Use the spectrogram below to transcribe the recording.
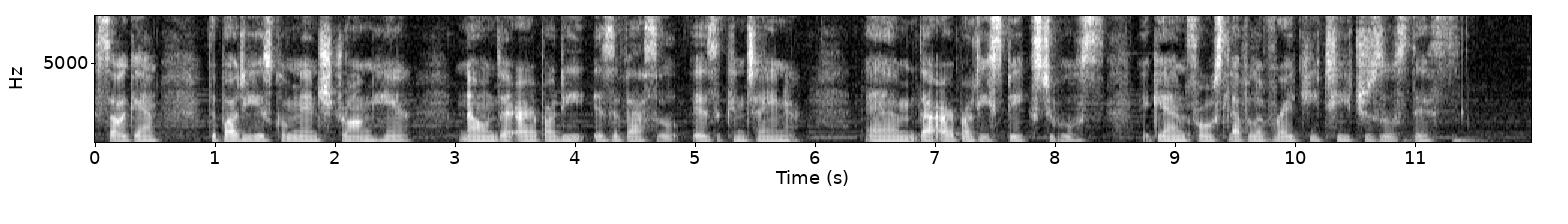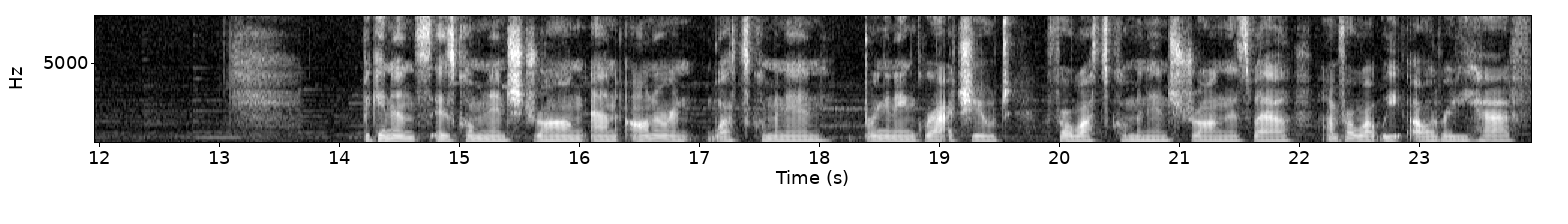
So again, the body is coming in strong here, knowing that our body is a vessel, is a container, um, that our body speaks to us. Again, first level of Reiki teaches us this. Beginnings is coming in strong and honouring what's coming in, bringing in gratitude for what's coming in strong as well and for what we already have.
